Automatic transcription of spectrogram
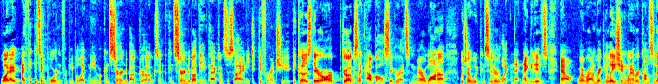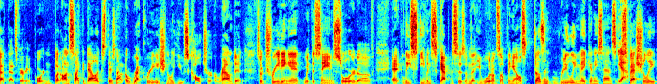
what I, I think it's important for people like me who are concerned about drugs and concerned about the impact on society to differentiate because there are drugs like alcohol, cigarettes, and marijuana, which I would consider like net negatives. Now, when around regulation, whenever it comes to that, that's very important. But on psychedelics, there's not a recreational use culture around it. So treating it with the same sort of, at least even skepticism that you would on something else, doesn't really make any sense, yeah. especially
